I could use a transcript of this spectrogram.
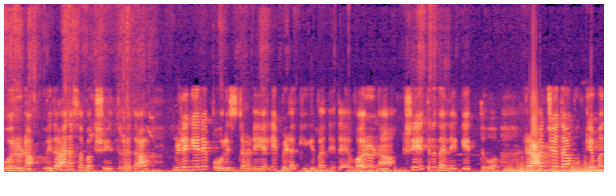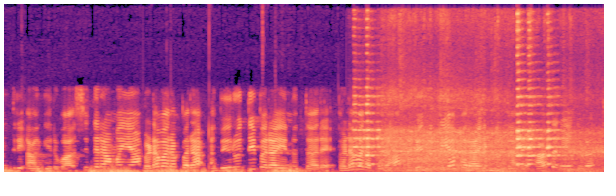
ವರುಣ ವಿಧಾನಸಭಾ ಕ್ಷೇತ್ರದ ಬಿಳಿಗೆರೆ ಪೊಲೀಸ್ ಠಾಣೆಯಲ್ಲಿ ಬೆಳಕಿಗೆ ಬಂದಿದೆ. ವರುಣ ಕ್ಷೇತ್ರದಲ್ಲಿ ಗೆದ್ದು ರಾಜ್ಯದ ಮುಖ್ಯಮಂತ್ರಿ ಆಗಿರುವ ಸಿದ್ದರಾಮಯ್ಯ ಬಡವರ ಪರ ಅಭಿವೃದ್ಧಿ ಪರ ಎನ್ನುತ್ತಾರೆ. ಬಡವರ ಪರ ಅಭಿವೃದ್ಧಿಯ ಪರ ಎನ್ನುತ್ತಾರೆ. ಆದರೆ ದುರಂತ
